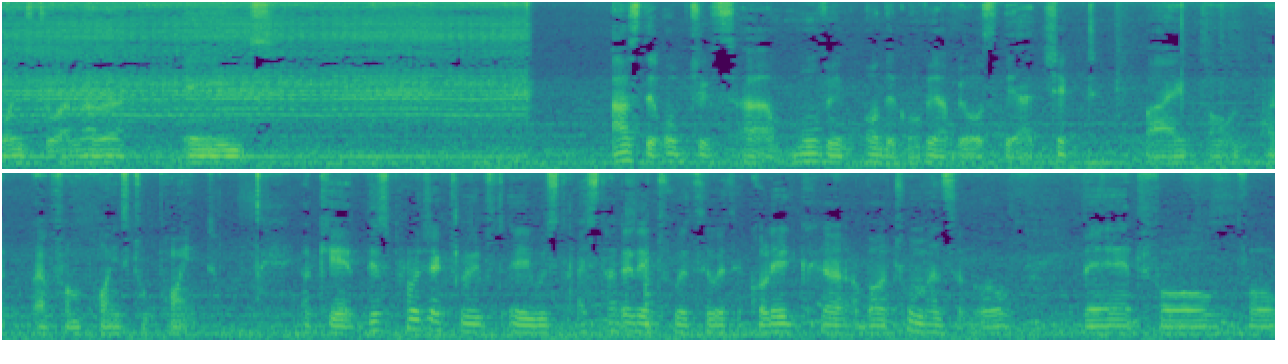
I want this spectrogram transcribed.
point to another, and as the objects are moving on the conveyor belts, they are checked by from, from point to point. Okay, this project uh, I started it with with a colleague uh, about two months ago, but for for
